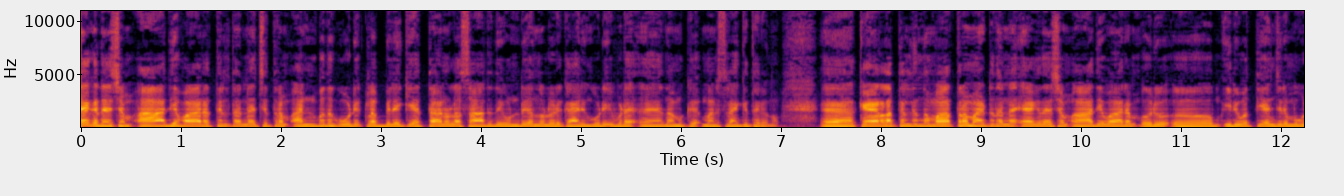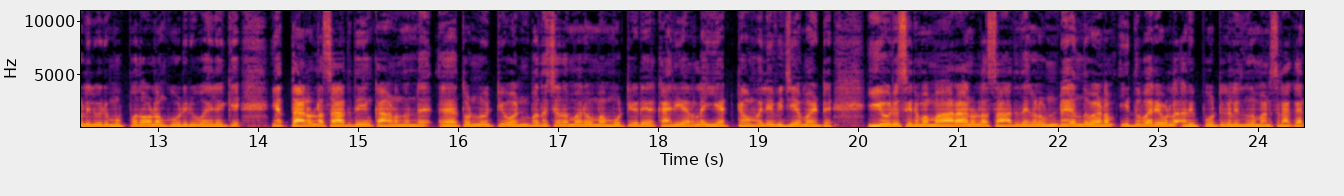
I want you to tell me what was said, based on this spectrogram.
ഏകദേശം ആദ്യ വാരത്തിൽ തന്നെ ചിത്രം അൻപത് കോടി ക്ലബിലേക്ക് എത്താനുള്ള സാധ്യതയുണ്ട് എന്നുള്ളൊരു കാര്യം കൂടി ഇവിടെ നമുക്ക് മനസ്സിലാക്കി തരുന്നു. കേരളത്തിൽ നിന്ന് മാത്രമായിട്ട് തന്നെ ഏകദേശം ആദ്യ വാരം ഒരു ഇരുപത്തിയഞ്ചിന് മുകളിൽ ഒരു മുപ്പതോളം കോടി രൂപയിലേക്ക് എത്താനുള്ള സാധ്യതയും കാണുന്നുണ്ട്. തൊണ്ണൂറ്റി ഒൻപത് ശതമാനവും മമ്മൂട്ടിയുടെ കരിയറിലെ ഏറ്റവും വലിയ വിജയമായിട്ട് ഈ ഒരു സിനിമ മാറാനുള്ള സാധ്യതകൾ ഉണ്ട് എന്ന് വേണം ഇതുവരെയുള്ള റിപ്പോർട്ടുകളിൽ നിന്ന് മനസ്സിലാക്കാൻ.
